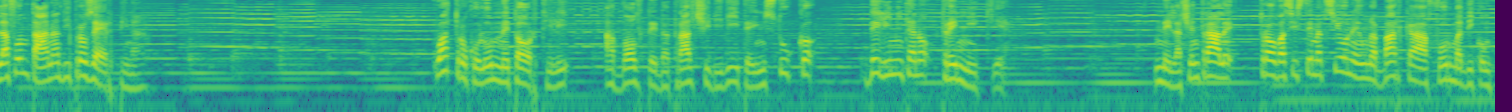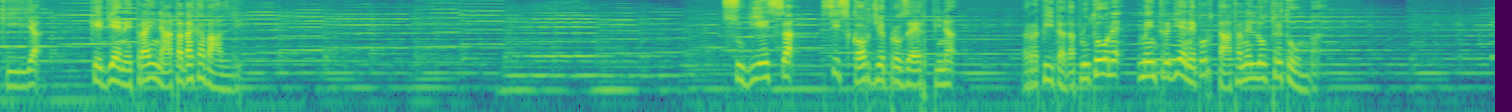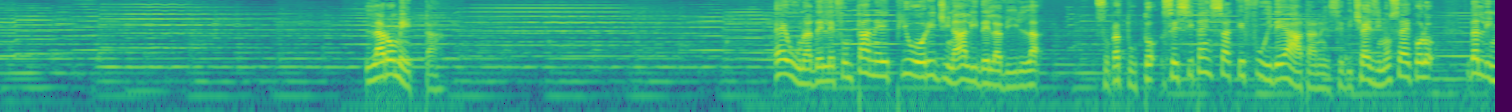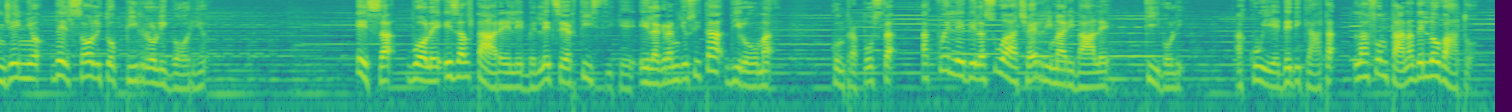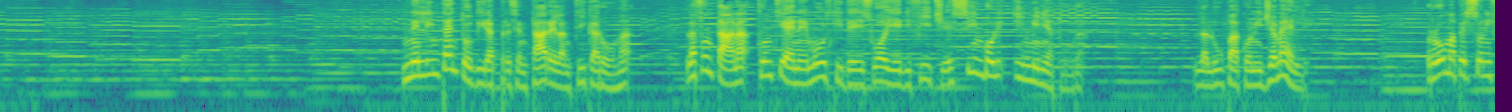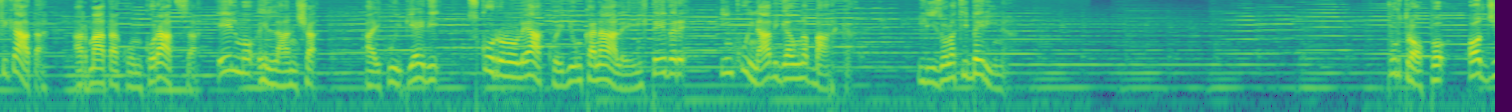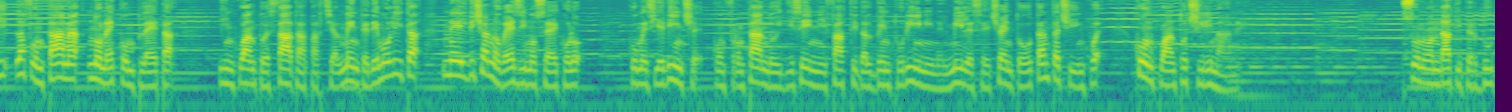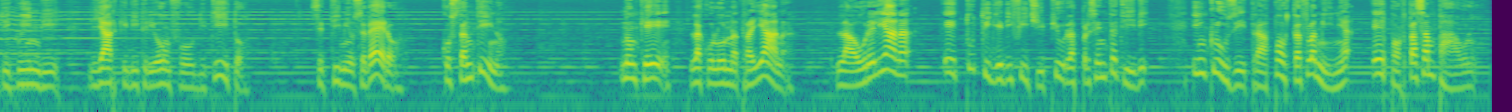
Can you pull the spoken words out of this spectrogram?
La fontana di Proserpina. Quattro colonne tortili, avvolte da tralci di vite in stucco, delimitano tre nicchie. Nella centrale trova sistemazione una barca a forma di conchiglia che viene trainata da cavalli. Su di essa si scorge Proserpina, rapita da Plutone mentre viene portata nell'oltretomba. La Rometta è una delle fontane più originali della villa, soprattutto se si pensa che fu ideata nel XVI secolo dall'ingegno del solito Pirro Ligorio. Essa vuole esaltare le bellezze artistiche e la grandiosità di Roma, contrapposta a quelle della sua acerrima rivale, Tivoli, a cui è dedicata la fontana dell'Ovato. Nell'intento di rappresentare l'antica Roma, la fontana contiene molti dei suoi edifici e simboli in miniatura. La lupa con i gemelli, Roma personificata, armata con corazza, elmo e lancia, ai cui piedi scorrono le acque di un canale, il Tevere, in cui naviga una barca, l'isola Tiberina. Purtroppo, oggi la fontana non è completa in quanto è stata parzialmente demolita nel XIX secolo, come si evince confrontando i disegni fatti dal Venturini nel 1685 con quanto ci rimane. Sono andati perduti quindi gli archi di trionfo di Tito, Settimio Severo, Costantino, nonché la colonna traiana, la Aureliana e tutti gli edifici più rappresentativi, inclusi tra Porta Flaminia e Porta San Paolo.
